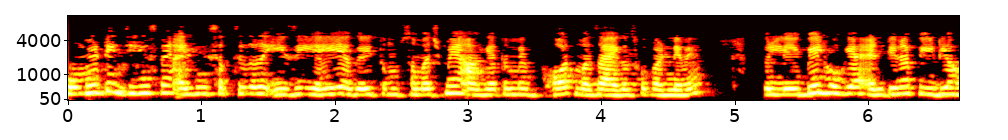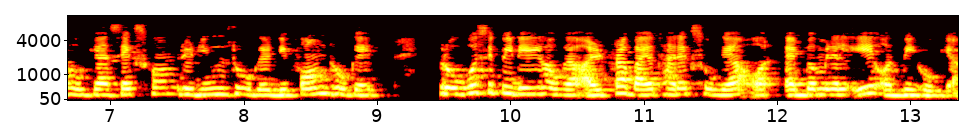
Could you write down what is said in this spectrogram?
होम्योटिक जीन्स में आई थिंक सबसे ज़्यादा इजी यही अगर तुम समझ में आ गया तो मैं बहुत मज़ा आएगा उसको पढ़ने में तो लेबल हो गया एंटीनापीडिया हो गया सेक्स फॉर्म रिड्यूस्ड हो गए डिफॉर्म्ड हो गए प्रोबोसिपिडिया हो गया अल्ट्रा बायोथायरेक्स हो गया और एब्डोमिनल ए और बी हो गया।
